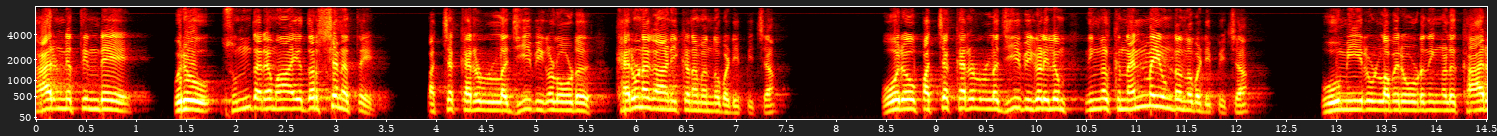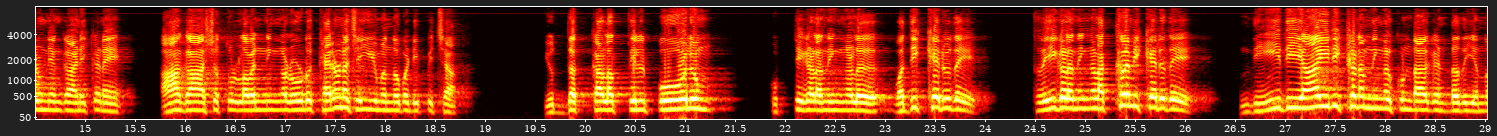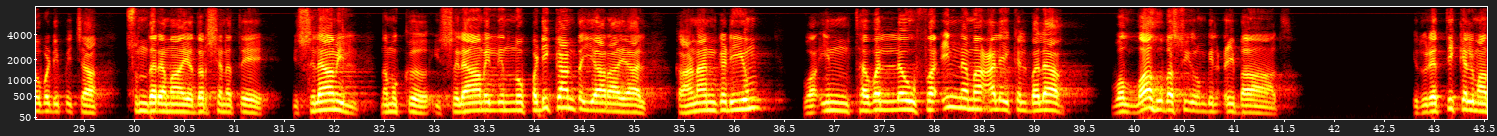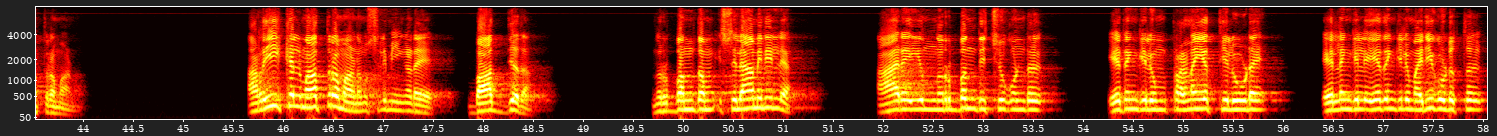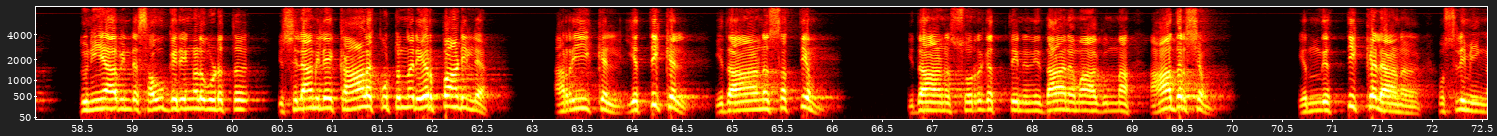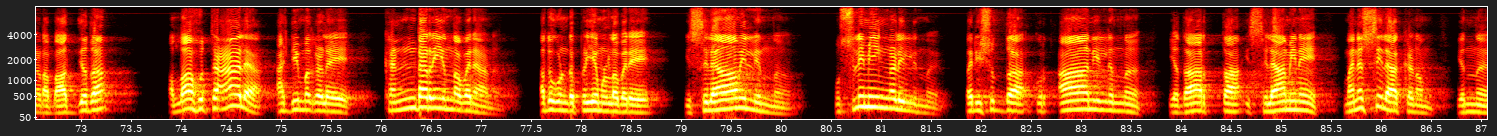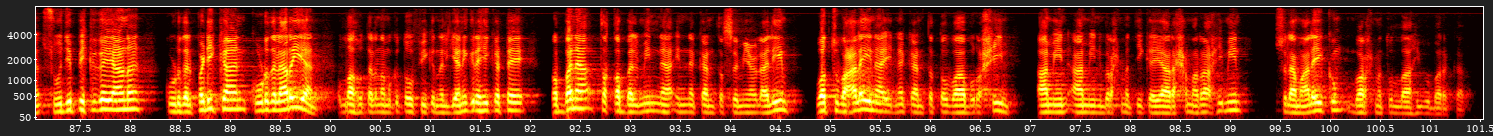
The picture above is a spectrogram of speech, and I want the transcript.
കാരുണ്യത്തിന്റെ ഒരു സുന്ദരമായ ദർശനത്തെ പച്ചക്കരളുള്ള ജീവികളോട് കരുണ കാണിക്കണമെന്ന് പഠിപ്പിച്ച ഓരോ പച്ചക്കരളുള്ള ജീവികളിലും നിങ്ങൾക്ക് നന്മയുണ്ടെന്ന് പഠിപ്പിച്ച ഭൂമിയിലുള്ളവരോട് നിങ്ങൾ കാരുണ്യം കാണിക്കണേ ആകാശത്തുള്ളവൻ നിങ്ങളോട് കരുണ ചെയ്യുമെന്ന് പഠിപ്പിച്ച യുദ്ധക്കളത്തിൽ പോലും കുട്ടികളെ നിങ്ങൾ വധിക്കരുതേ സ്ത്രീകളെ നിങ്ങൾ ആക്രമിക്കരുതേ നീതിയായിരിക്കണം നിങ്ങൾക്കുണ്ടാകേണ്ടത് എന്ന് പഠിപ്പിച്ച സുന്ദരമായ ദർശനത്തെ ഇസ്ലാമിൽ നമുക്ക് ഇസ്ലാമിൽ നിന്നു പഠിക്കാൻ തയ്യാറായാൽ കാണാൻ കഴിയും. ഇതൊരെത്തിക്കൽ മാത്രമാണ്. അറിയിക്കൽ മാത്രമാണ് മുസ്ലിമീങ്ങളുടെ ബാധ്യത. നിർബന്ധം ഇസ്ലാമിലില്ല. ആരെയും നിർബന്ധിച്ചുകൊണ്ട് ഏതെങ്കിലും പ്രണയത്തിലൂടെ അല്ലെങ്കിൽ ഏതെങ്കിലും അരി കൊടുത്ത് ദുനിയാവിന്റെ സൗകര്യങ്ങൾ കൊടുത്ത് ഇസ്ലാമിലേക്ക് ആളെ ഏർപ്പാടില്ല. അറിയിക്കൽ എത്തിക്കൽ ഇതാണ് സത്യം. ഇതാണ് സ്വർഗത്തിന് നിദാനമാകുന്ന ആദർശം. എന്നെത്തിക്കലാണ് മുസ്ലിമീങ്ങളുടെ ബാധ്യത. അള്ളാഹു താല അടിമകളെ കണ്ടറിയുന്നവനാണ്. അതുകൊണ്ട് പ്രിയമുള്ളവരെ ഇസ്ലാമിൽ നിന്ന് മുസ്ലിമീങ്ങളിൽ നിന്ന് പരിശുദ്ധ ഖുർആാനിൽ നിന്ന് യഥാർത്ഥ ഇസ്ലാമിനെ മനസ്സിലാക്കണം എന്ന് സൂചിപ്പിക്കുകയാണ്. കൂടുതൽ പഠിക്കാൻ കൂടുതൽ അറിയാൻ അള്ളാഹു തല നമുക്ക് തോഫീക്ക് നൽകി അനുഗ്രഹിക്കട്ടെ. റബ്ബന തഖബ്ബൽ മിന്ന ഇന്നക അൻത അലീം. വതുബ് അലൈന ഇന്നക അൻത റഹീം. ആമീൻ ആമീൻ. ബിറഹ്മതിക യാ അർഹമർ റഹീമീൻ. അസ്സലാമു അലൈക്കും വറഹ്മത്തുള്ളാഹി വബറകാതുഹു.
